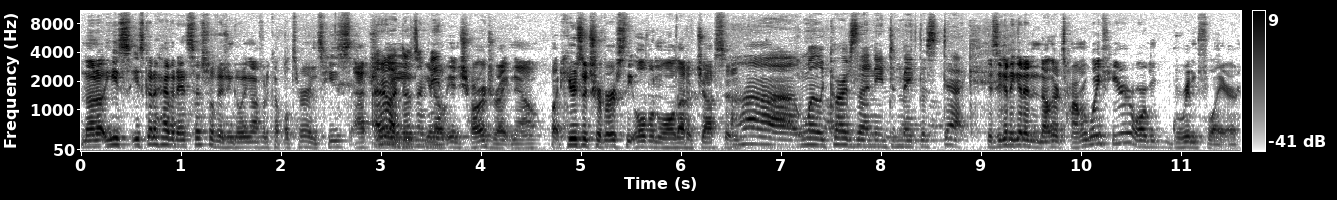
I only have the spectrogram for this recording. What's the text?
no no he's he's going to have an ancestral vision going off in a couple turns. He's actually doesn't you know in charge right now. But here's a traverse the Ulvenwald out of Judson. Ah, one of the cards that I need to make this deck. Is he going to get another Tarmogoyf here or Grimflayer?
